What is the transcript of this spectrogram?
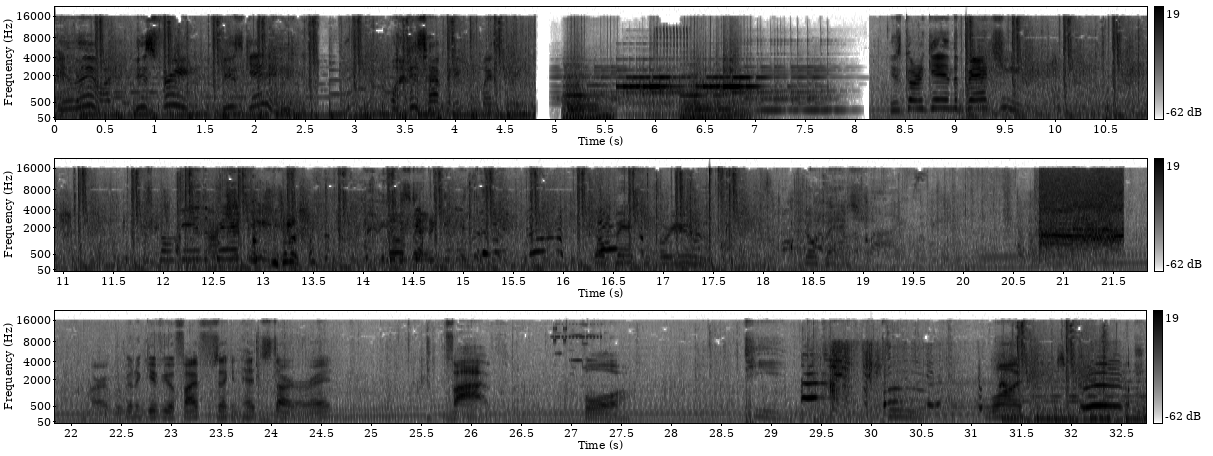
He lived! He's free! He's getting! What is happening to my screen? He's gonna get in the banshee! He's gonna get in the banshee! He's gonna get in the banshee! No banshee for you! No banshee. Alright, we're gonna give you a five second head start, alright? Five, four, T, two, one.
